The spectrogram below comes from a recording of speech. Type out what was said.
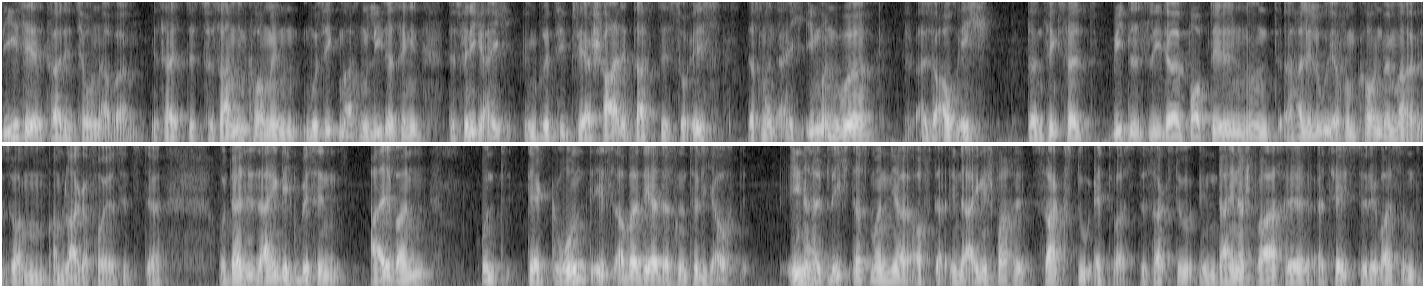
diese Tradition aber, das heißt das Zusammenkommen, Musik machen, Lieder singen, das finde ich eigentlich im Prinzip sehr schade, dass das so ist, dass man eigentlich immer nur, also auch ich, dann singst halt Beatles-Lieder, Bob Dylan und Halleluja vom Cohen, wenn man so am, am Lagerfeuer sitzt. Ja. Und das ist eigentlich ein bisschen albern. Und der Grund ist aber der, dass natürlich auch inhaltlich, dass man ja auf der, in der eigenen Sprache sagst du etwas. Das sagst du in deiner Sprache, erzählst du dir was und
